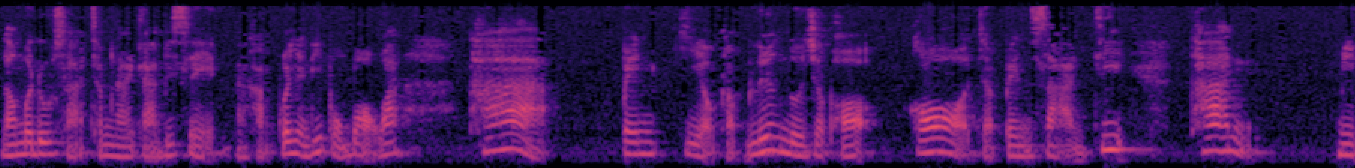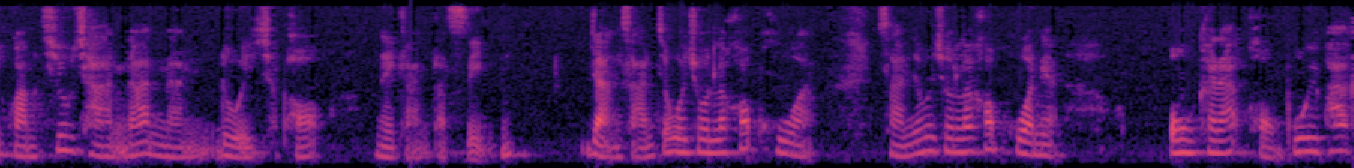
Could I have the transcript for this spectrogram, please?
เรามาดูศาลชำนาญการพิเศษนะครับ ก็อย่างที่ผมบอกว่าถ้าเป็นเกี่ยวกับเรื่องโดยเฉพาะก็จะเป็นศาลที่ท่านมีความเชี่ยวชาญด้านนั้น โดยเฉพาะในการตัดสิน อย่างศาลเยาวชนและครอบครัวศาลเยาวชนและครอบครัวเนี่ย องค์คณะของผู้พิพาก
